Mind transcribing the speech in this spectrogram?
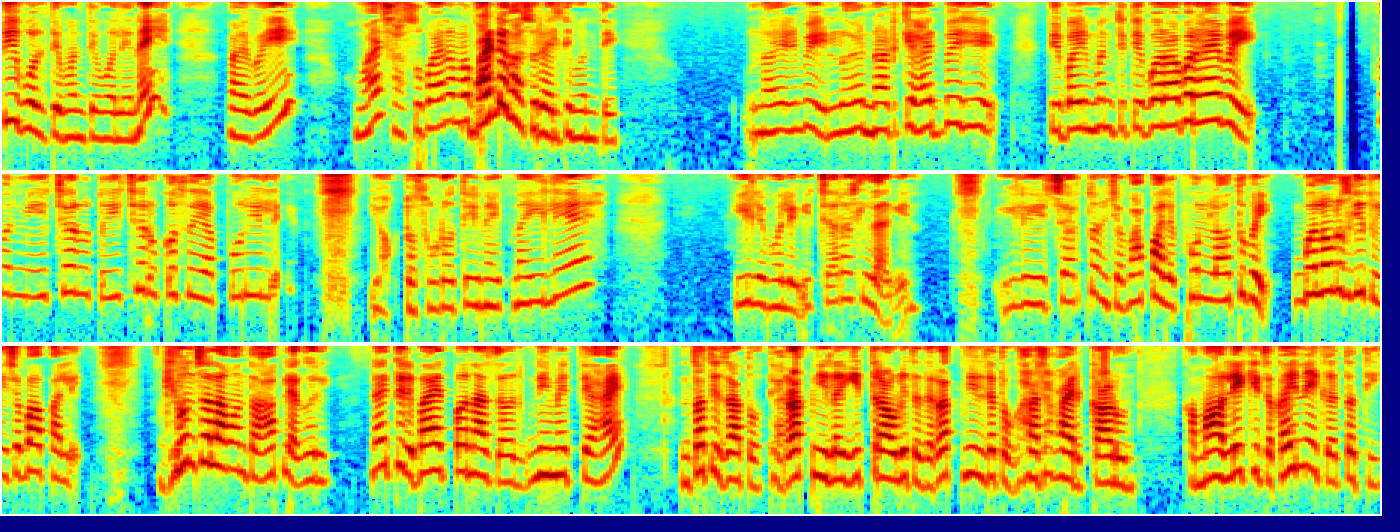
ती बोलते म्हणते मला नाही माय बाई माय सासू पाय ना मग भांडे घासू राहील ती म्हणते. नाही बाई लय नाटके आहेत बाई हे. ती बाई म्हणते ते बराबर आहे बाई. पण मी विचारू तर विचारू कसं या पोरीले? एकटं सोडवते नाहीत ना इले? इले मला विचारच लागेन. इले विचारतो हिच्या बापाले फोन लावतो बाई. बोलावूनच घेतो हिच्या बापाले. घेऊन चला म्हणतो आपल्या घरी. नाहीतरी बाहेरपणाचं निमित्त आहे. आणि तती जातो. त्या रत्नीला इत्रावडी तर त्या रत्नीला देतो घराच्या बाहेर काढून. का माव लेकीचं काही नाही का तती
